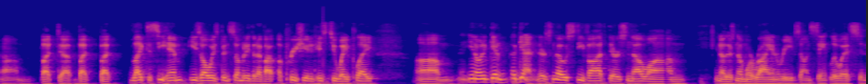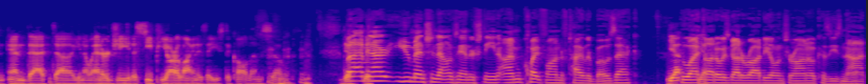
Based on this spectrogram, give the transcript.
Um, but uh, but but like to see him. He's always been somebody that I've appreciated his two way play. Um, you know, and again, again, there's no Steve Ott, there's no, um, you know, there's no more Ryan Reaves on St. Louis and, and that, uh, you know, energy, the CPR line as they used to call them. So, but I mean, I, you mentioned Alexander Steen. I'm quite fond of Tyler Bozak, yeah, who I yep. thought always got a raw deal in Toronto because he's not,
